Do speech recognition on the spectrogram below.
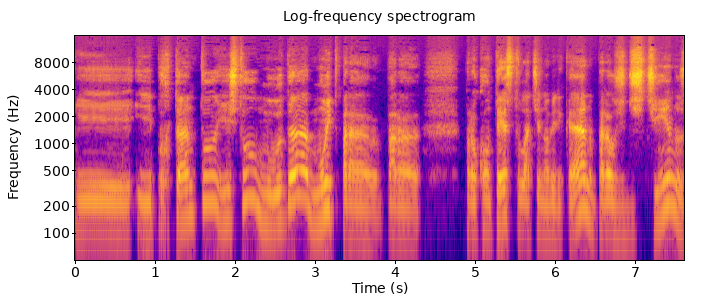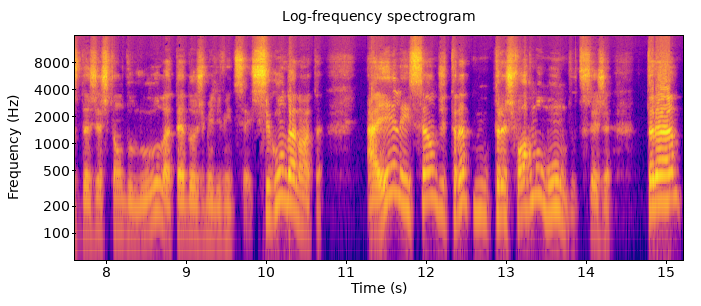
E, e, portanto, isto muda muito para, para, para o contexto latino-americano, para os destinos da gestão do Lula até 2026. Segunda nota: a eleição de Trump transforma o mundo, ou seja, Trump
